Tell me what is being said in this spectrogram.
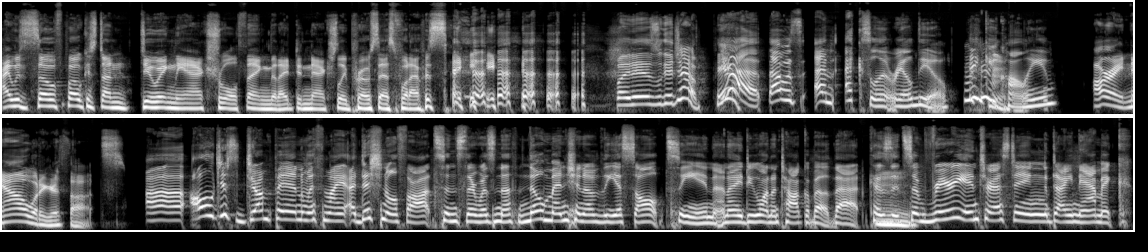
I was so focused on doing the actual thing that I didn't actually process what I was saying. but it was a good job. Yeah. yeah, that was an excellent real deal. Thank you, Mhm. Colleen. All right, now what are your thoughts? Uh, I'll just jump in with my additional thoughts since there was no, no mention of the assault scene, and I do want to talk about that because Mm. it's a very interesting dynamic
